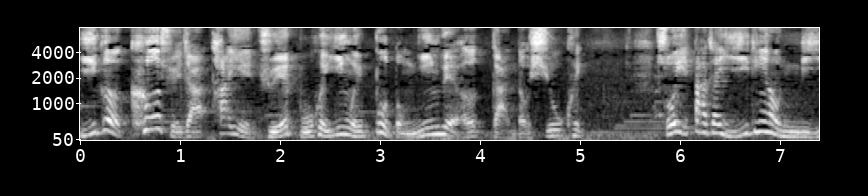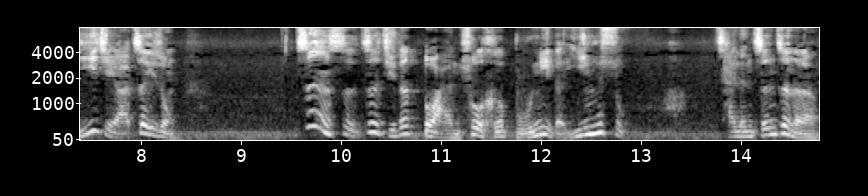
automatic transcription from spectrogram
一个科学家，他也绝不会因为不懂音乐而感到羞愧。所以大家一定要理解啊，这一种正视自己的短处和不利的因素啊，才能真正的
